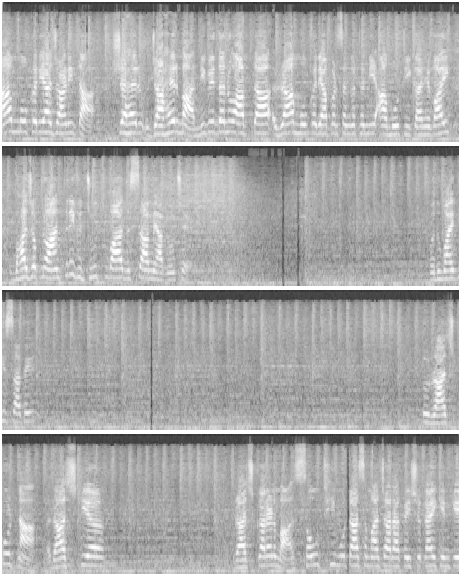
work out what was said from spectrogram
રામ મોકરિયા જાણીતા. શહેર જાહેરમાં નિવેદનો આપતા રામ મોકરિયા પર સંગઠનની આ મોટી કાર્યવાહી ભાજપનો આંતરિક જૂથવાદ સામે આવ્યો છે. વધુ માહિતી સાથે તો રાજકોટના રાજકીય રાજકારણમાં સૌથી મોટા સમાચાર આ કહી શકાય કેમ કે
